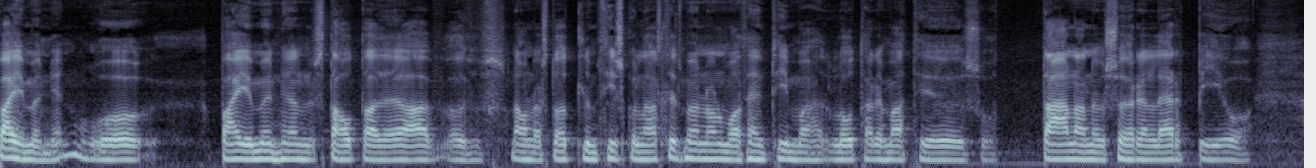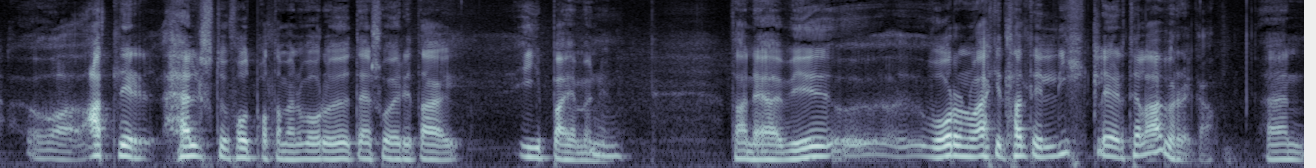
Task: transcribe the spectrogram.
bæjumunnin og bæjumunnin státaði af af nánast öllum þýskul landslismönnunum á þeim tíma, Lótari Mattius og Dananum Sören Lerby og, og allir helstu fótballtamenn voru auðvitað eins og er í dag í bæjumunnin. Þannig að við uh, vorum nú ekki taldið líklegir til afreika en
